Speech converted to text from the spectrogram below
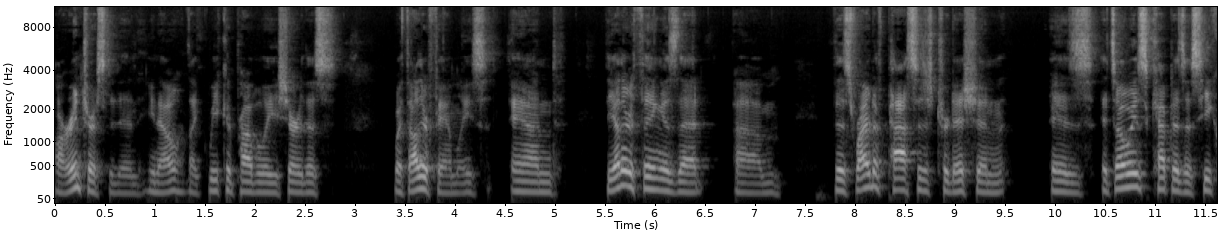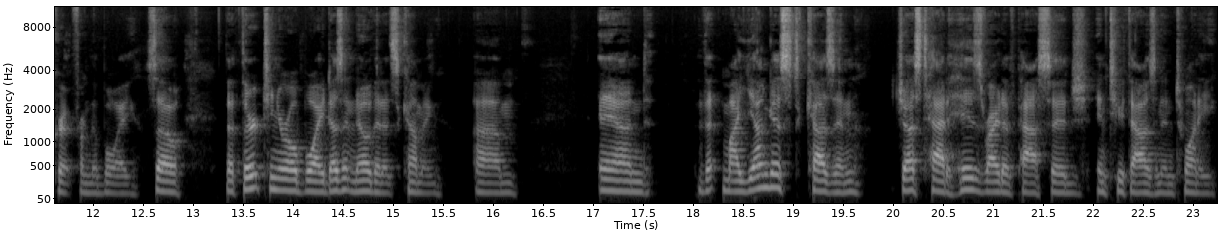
are interested in, you know, like we could probably share this with other families. And the other thing is that um, this rite of passage tradition is it's always kept as a secret from the boy. So the 13 year old boy doesn't know that it's coming. Um, and the, my youngest cousin just had his rite of passage in 2020.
